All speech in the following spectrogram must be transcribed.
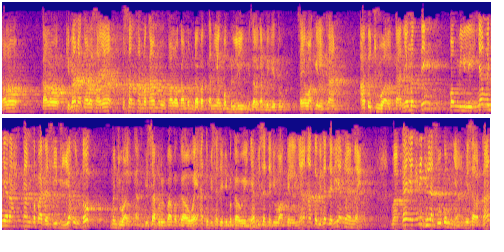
Kalau kalau gimana kalau saya pesan sama kamu kalau kamu mendapatkan yang pembeli misalkan begitu, saya wakilkan atau jualkan. Yang penting pemiliknya menyerahkan kepada si dia untuk menjualkan. Bisa berupa pegawai atau bisa jadi pegawainya, bisa jadi wakilnya atau bisa jadi yang lain-lain. Maka yang ini jelas hukumnya. Misalkan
